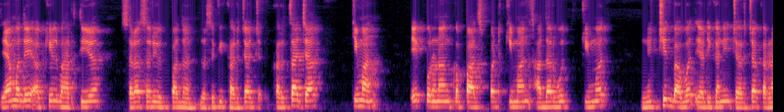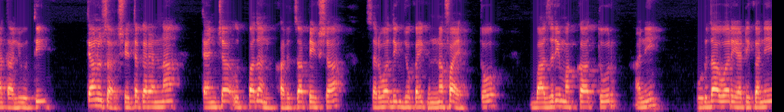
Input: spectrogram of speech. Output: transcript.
यामध्ये अखिल भारतीय सरासरी उत्पादन जसं की खर्चाच्या खर्चाच्या किमान एक पूर्णांक पाच पट किमान आधारभूत किंमत निश्चित बाबत या ठिकाणी चर्चा करण्यात आली होती. त्यानुसार शेतकऱ्यांना त्यांच्या उत्पादन खर्चापेक्षा सर्वाधिक जो काही नफा आहे तो बाजरी मक्का तूर आणि उडदावर या ठिकाणी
